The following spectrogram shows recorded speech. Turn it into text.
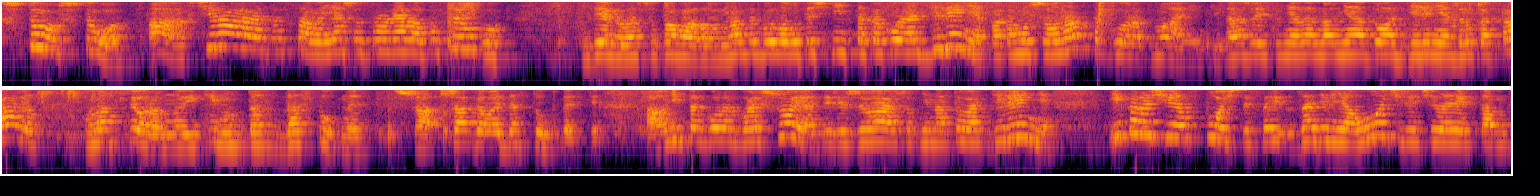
Что, что? А, вчера этот самый, я же отправляла посылку, бегала с Шаповаловым. Надо было уточнить, на какое отделение, потому что у нас-то город маленький. Даже если не на, не на то отделение вдруг отправил, у нас все равно идти, ну, до- доступность, ша- шаговой доступности. А у них-то город большой, я переживаю, чтобы не на то отделение. И, короче, я с почты сзади меня очередь, человек там,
